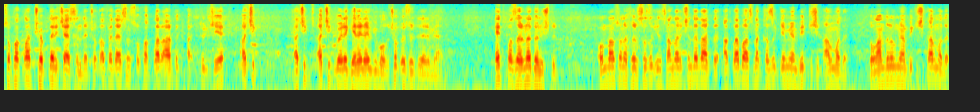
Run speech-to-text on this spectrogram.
Sokaklar çöpler içerisinde. Çok affedersin sokaklar artık Türkiye açık açık açık böyle genel ev gibi oldu. Çok özür dilerim yani. Et pazarına dönüştü. Ondan sonra hırsızlık insanlar içinde de arttı. Akrabasından kazık yemeyen bir kişi kalmadı. Dolandırılmayan bir kişi kalmadı.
